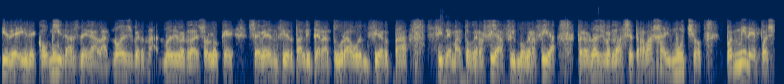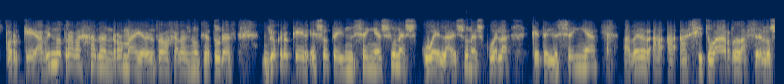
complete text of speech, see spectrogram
y, de, y de comidas de gala. No es verdad, no es verdad. Eso es lo que se ve en cierta literatura o en cierta cinematografía, filmografía, pero no es verdad, se trabaja y mucho. Pues mire, pues porque habiendo trabajado en Roma y habiendo trabajado en las nunciaturas, yo creo que eso te enseña, es una escuela, es una escuela que te enseña a ver, a, situar los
